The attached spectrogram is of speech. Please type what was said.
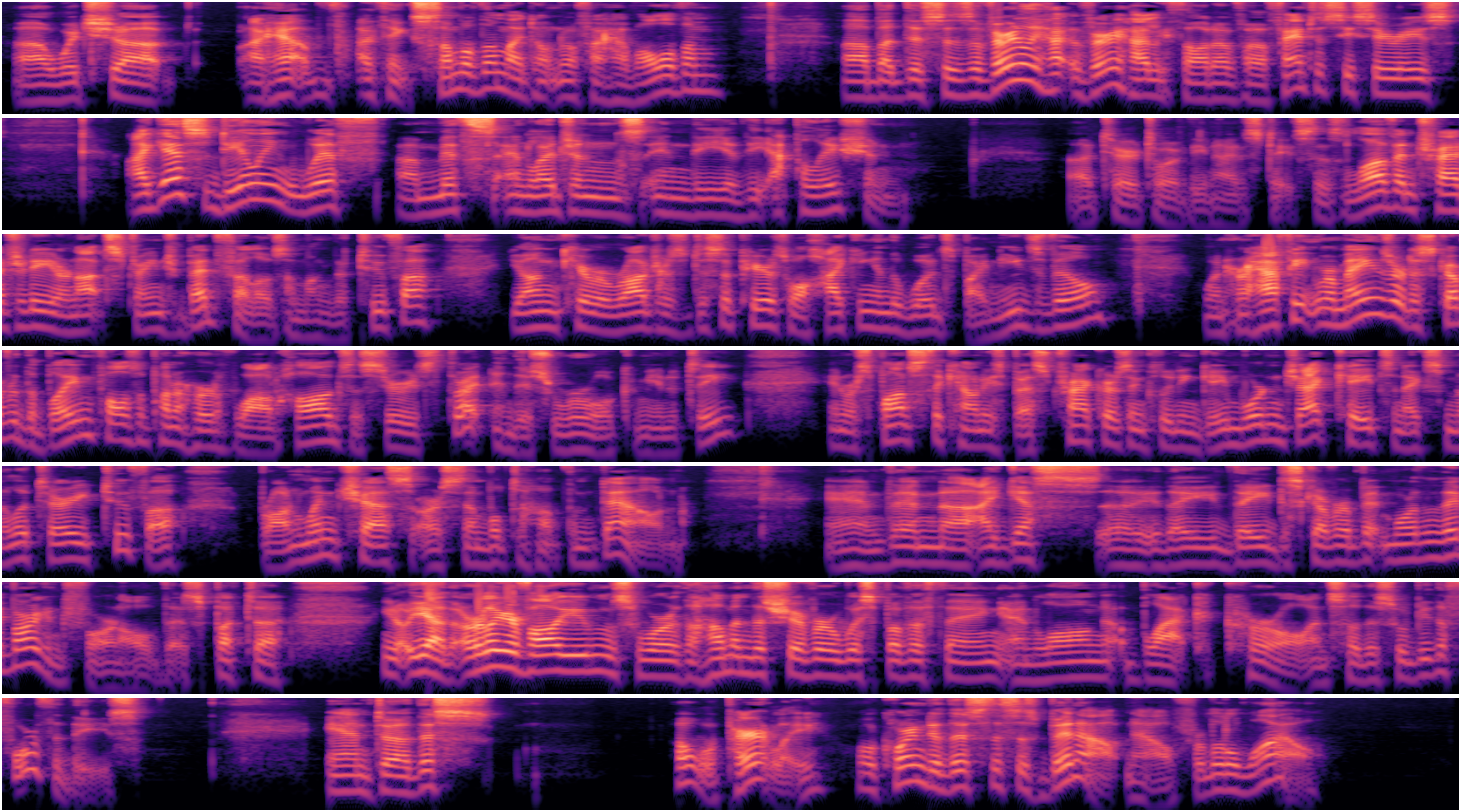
uh, which uh, I have, I think, some of them. I don't know if I have all of them. Uh, but this is a very, very highly thought of fantasy series I guess dealing with uh, myths and legends in the, the Appalachian uh, territory of the United States. Says, Love and tragedy are not strange bedfellows among the Tufa. Young Kira Rogers disappears while hiking in the woods by Needsville. When her half-eaten remains are discovered, the blame falls upon a herd of wild hogs, a serious threat in this rural community. In response, the county's best trackers, including Game Warden Jack Cates and ex-military Tufa Bronwyn Chess, are assembled to hunt them down. And then uh, I guess uh, they they discover a bit more than they bargained for in all of this. But uh, you know, yeah, the earlier volumes were the hum and the shiver, wisp of a thing, and long black curl, and so this would be the fourth of these. And uh, this, oh, apparently, well, according to this, this has been out now for a little while.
